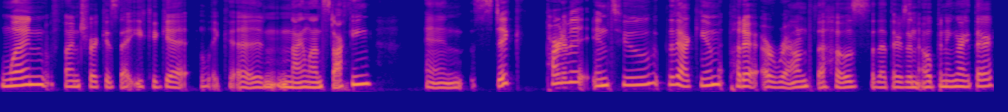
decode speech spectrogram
one fun trick is that you could get like a nylon stocking and stick part of it into the vacuum, put it around the hose so that there's an opening right there.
